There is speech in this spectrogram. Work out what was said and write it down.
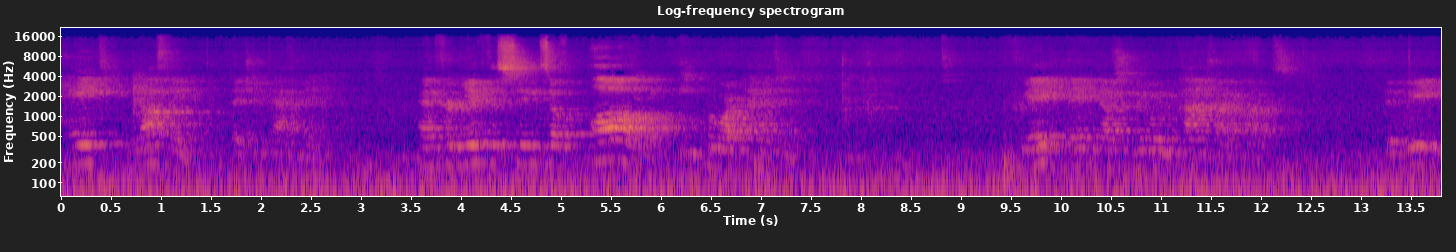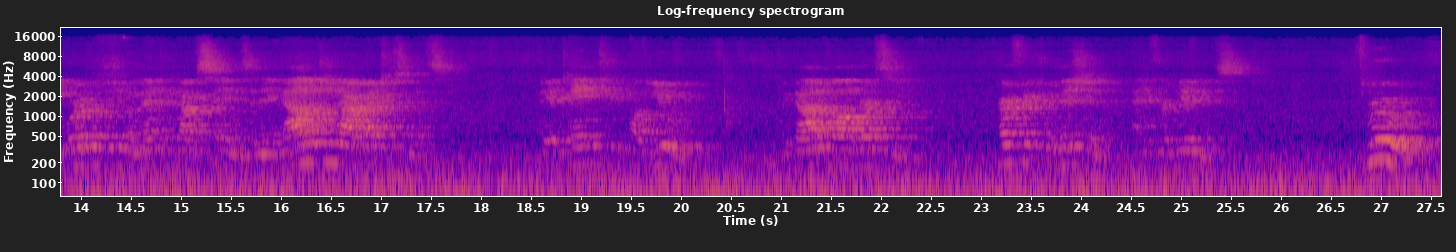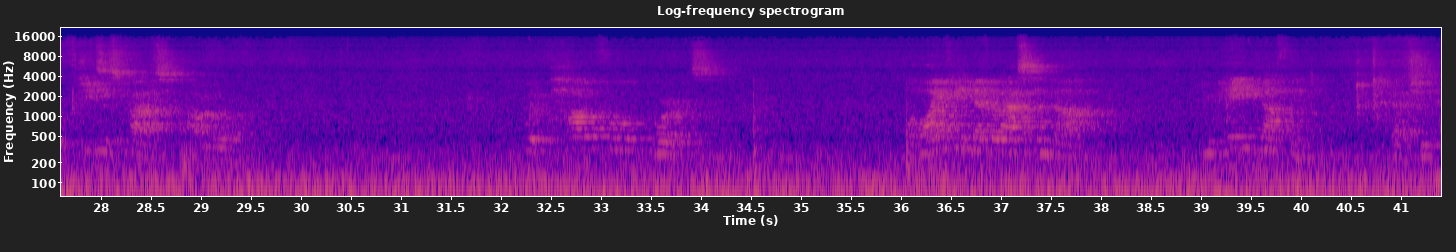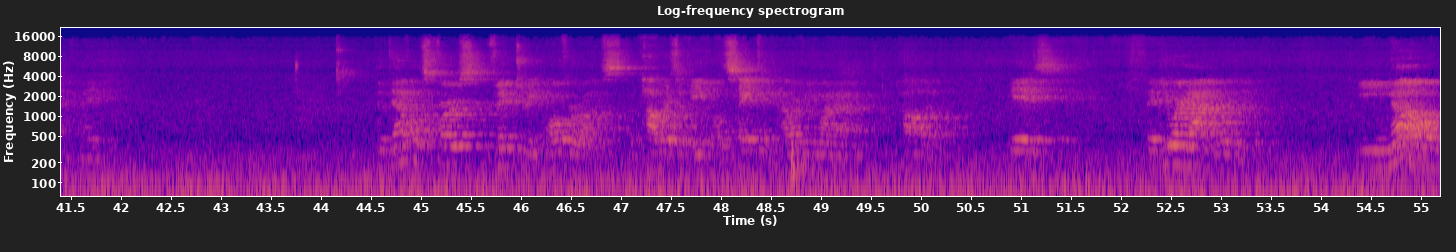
hate nothing that you have made, and forgive the sins of all his first victory over us, the powers of evil, Satan, however you want to call it, is that you are not worthy. He knows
